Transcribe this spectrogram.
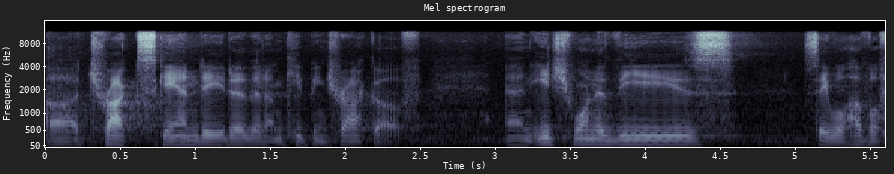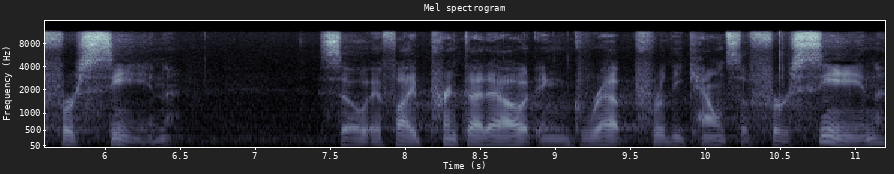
uh, tracked scan data that I'm keeping track of. And each one of these, say, will have a first seen. So if I print that out in grep for the counts of first seen,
